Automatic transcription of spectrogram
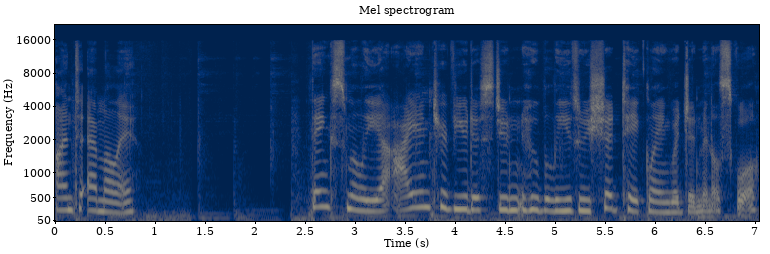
on to Emily. Thanks, Malia. I interviewed a student who believes we should take language in middle school.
